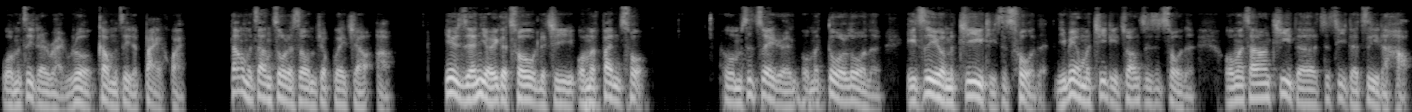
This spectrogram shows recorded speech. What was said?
我们自己的软弱，看我们自己的败坏。当我们这样做的时候，我们就不会骄傲，因为人有一个错误的记忆，我们犯错。我们是罪人，我们堕落了，以至于我们记忆体是错的，里面我们记忆体装置是错的。我们常常记得是记得自己的好，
